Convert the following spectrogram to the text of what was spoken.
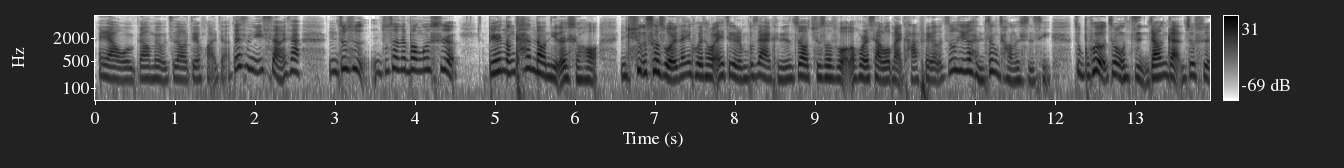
哎呀，我刚刚没有接到电话这样。但是你想一下，你就是你就算在办公室，别人能看到你的时候，你去个厕所，人家一回头，哎，这个人不在，肯定知道去厕所了，或者下楼买咖啡了，这都是一个很正常的事情，就不会有这种紧张感，就是。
